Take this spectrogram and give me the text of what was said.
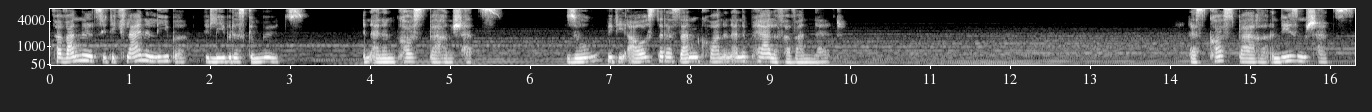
verwandelt sie die kleine Liebe, die Liebe des Gemüts, in einen kostbaren Schatz, so wie die Auster das Sandkorn in eine Perle verwandelt. Das Kostbare an diesem Schatz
